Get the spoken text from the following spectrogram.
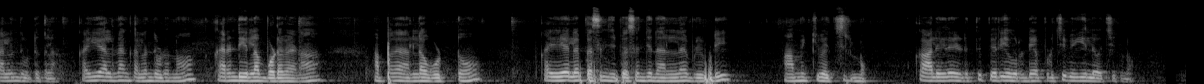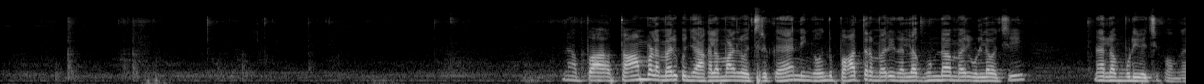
கலந்து விட்டுக்கலாம். கையால் தான் கலந்து விடணும். கரண்டியெல்லாம் போட வேணாம். அப்போ தான் நல்லா ஒட்டும். கையால் பிசைஞ்சு பிசைஞ்சு நல்லா இப்படி இப்படி அமுக்கி வச்சிடணும். காலையில் எடுத்து பெரிய உருண்டையாக பிடிச்சி வெயிலில் வச்சுக்கணும். நான் பா தாம்பளம் மாதிரி கொஞ்சம் அகலமாக வச்சுருக்கேன். நீங்கள் வந்து பாத்திரம் மாதிரி நல்லா குண்டா மாதிரி உள்ளே வச்சு நல்லா மூடி வச்சுக்கோங்க.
